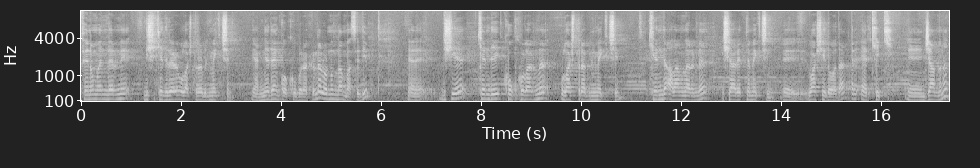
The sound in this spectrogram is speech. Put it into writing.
fenomenlerini dişi kedilere ulaştırabilmek için yani neden koku bırakırlar onundan bahsedeyim. Yani dişiye kendi kokularını ulaştırabilmek için, kendi alanlarını işaretlemek için e, vahşi doğada her erkek e, canlının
